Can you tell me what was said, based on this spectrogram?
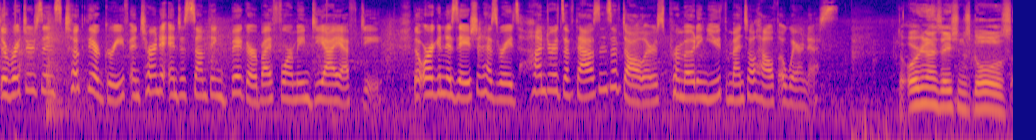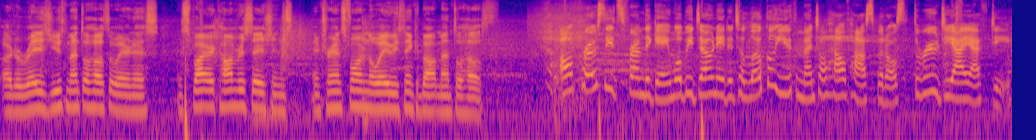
The Richardsons took their grief and turned it into something bigger by forming DIFD. The organization has raised hundreds of thousands of dollars promoting youth mental health awareness. The organization's goals are to raise youth mental health awareness, inspire conversations, and transform the way we think about mental health. All proceeds from the game will be donated to local youth mental health hospitals through DIFD.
